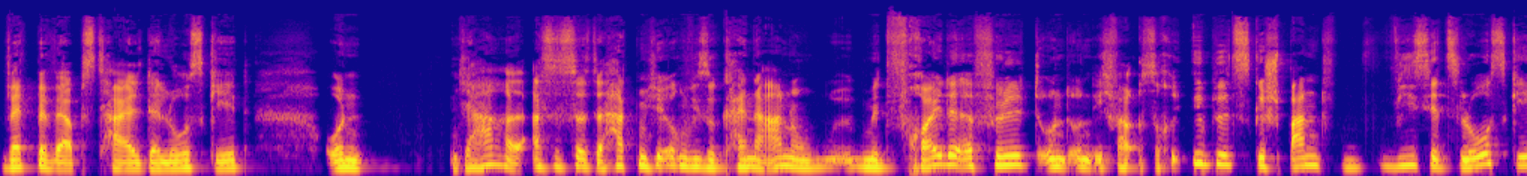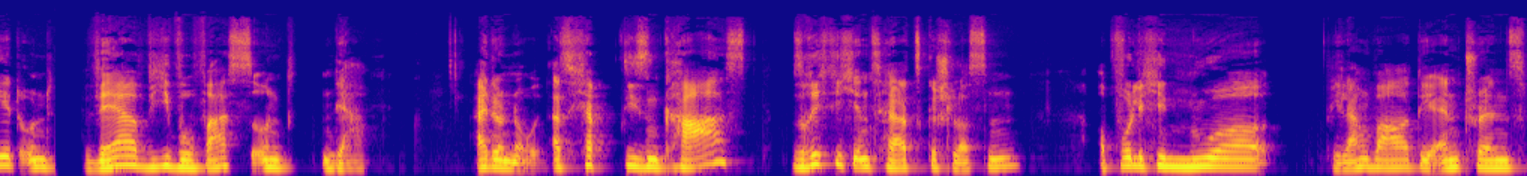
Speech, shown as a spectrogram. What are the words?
Wettbewerbsteil, der losgeht. Und ja, also es hat mich irgendwie so, keine Ahnung, mit Freude erfüllt und, und ich war so übelst gespannt, wie es jetzt losgeht und wer, wie, wo, was und ja, I don't know. Also ich habe diesen Cast so richtig ins Herz geschlossen, obwohl ich ihn nur, wie lang war die Entrance?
